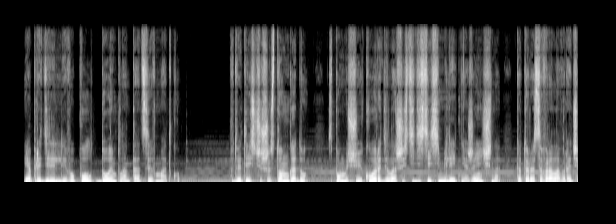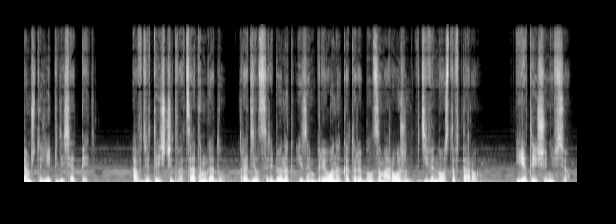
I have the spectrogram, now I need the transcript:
и определили его пол до имплантации в матку. В 2006 году с помощью ЭКО родила 67-летняя женщина, которая соврала врачам, что ей 55. А в 2020 году родился ребенок из эмбриона, который был заморожен в 92 И это еще не все –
